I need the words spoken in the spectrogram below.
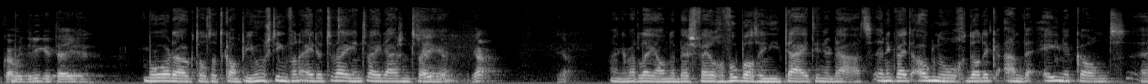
kwam je drie keer tegen. Behoorde ook tot het kampioensteam van Edo 2 in 2002. Zeker. hè? Ja. Ik heb met Leander best veel gevoetbald in die tijd, inderdaad. En ik weet ook nog dat ik aan de ene kant, eh,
